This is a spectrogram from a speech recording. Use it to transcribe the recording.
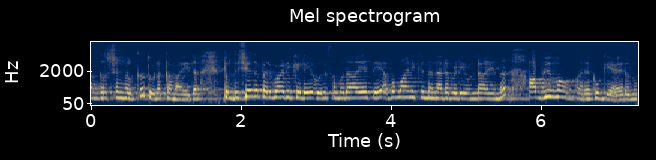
സംഘർഷങ്ങൾക്ക് തുടക്കമായത്. പ്രതിഷേധ പരിപാടിക്കിടെ ഒരു സമുദായത്തെ അപമാനിക്കുന്ന നടപടി ഉണ്ടായെന്ന് അഭ്യൂഹം പരക്കുകയായിരുന്നു.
